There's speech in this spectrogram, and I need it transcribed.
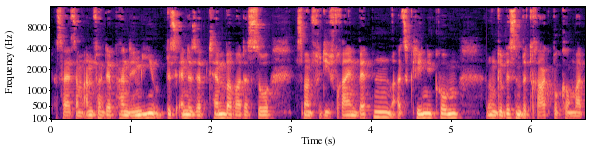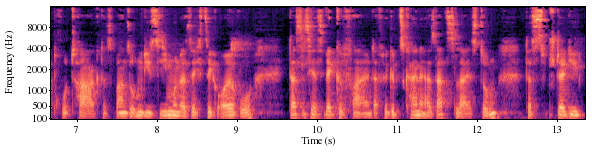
Das heißt, am Anfang der Pandemie bis Ende September war das so, dass man für die freien Betten als Klinikum einen gewissen Betrag bekommen hat pro Tag. Das waren so um die 760 Euro. Das ist jetzt weggefallen. Dafür gibt es keine Ersatzleistung. Das stellt die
